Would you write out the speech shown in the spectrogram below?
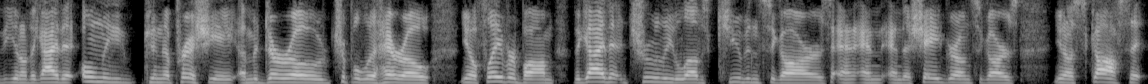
you know the guy that only can appreciate a Maduro triple Ligero, you know, flavor bomb. The guy that truly loves Cuban cigars and and and the shade grown cigars, you know, scoffs that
